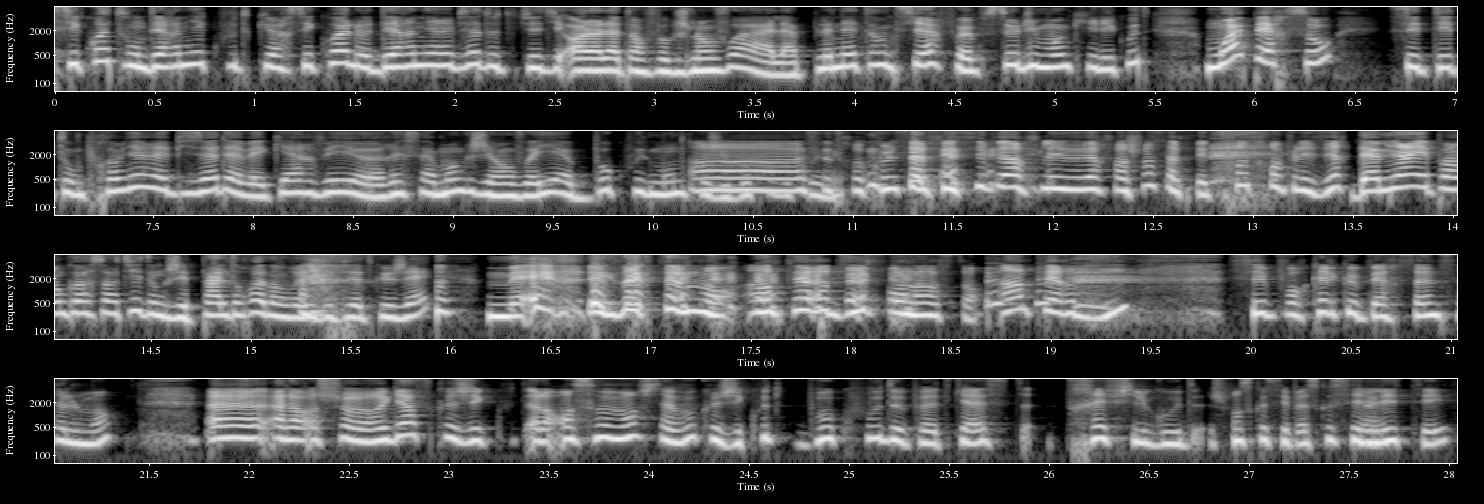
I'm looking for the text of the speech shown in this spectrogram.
C'est quoi ton dernier coup de cœur? C'est quoi le dernier épisode où tu t'es dit, oh là là, attends, faut que je l'envoie à la planète entière, faut absolument qu'il écoute Moi, perso, c'était ton premier épisode avec Hervé euh, récemment que j'ai envoyé à beaucoup de monde que j'ai Ah, c'est trop cool, ça fait super plaisir. Franchement, ça fait trop, trop plaisir. Damien est pas encore sorti, donc j'ai pas le droit d'envoyer l'épisode que j'ai. Mais Exactement, interdit pour l'instant, interdit. C'est pour quelques personnes seulement. Euh, alors, je regarde ce que j'écoute. Alors, en ce moment, je t'avoue que j'écoute beaucoup de podcasts très feel good. Je pense que c'est parce que c'est Ouais. l'été,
